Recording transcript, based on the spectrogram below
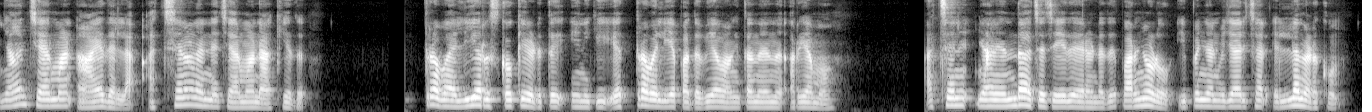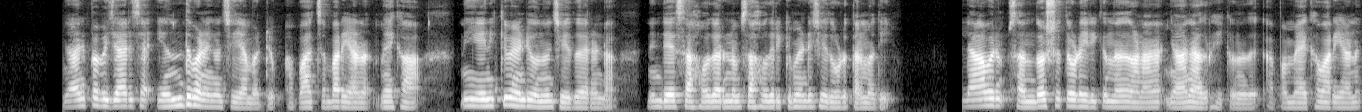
ഞാൻ ചെയർമാൻ ആയതല്ല അച്ഛനാണ് എന്നെ ചെയർമാൻ ആക്കിയത്. ഇത്ര വലിയ റിസ്ക്കൊക്കെ എടുത്ത് എനിക്ക് എത്ര വലിയ പദവിയാണ് വാങ്ങിത്തന്നതെന്ന് അറിയാമോ? അച്ഛന് ഞാൻ എന്താ അച്ഛ ചെയ്തു തരേണ്ടത്? പറഞ്ഞോളൂ. ഇപ്പം ഞാൻ വിചാരിച്ചാൽ എല്ലാം നടക്കും. ഞാനിപ്പോൾ വിചാരിച്ചാൽ എന്ത് വേണമെങ്കിലും ചെയ്യാൻ പറ്റും. അപ്പോൾ അച്ഛൻ പറയാണ് മേഘ നീ എനിക്ക് വേണ്ടി ഒന്നും ചെയ്തു തരണ്ട. നിന്റെ സഹോദരനും സഹോദരിക്കും വേണ്ടി ചെയ്തു കൊടുത്താൽ മതി. എല്ലാവരും സന്തോഷത്തോടെ ഇരിക്കുന്നത് കാണാൻ ഞാൻ ആഗ്രഹിക്കുന്നത്. അപ്പം മേഘ പറയാണ്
